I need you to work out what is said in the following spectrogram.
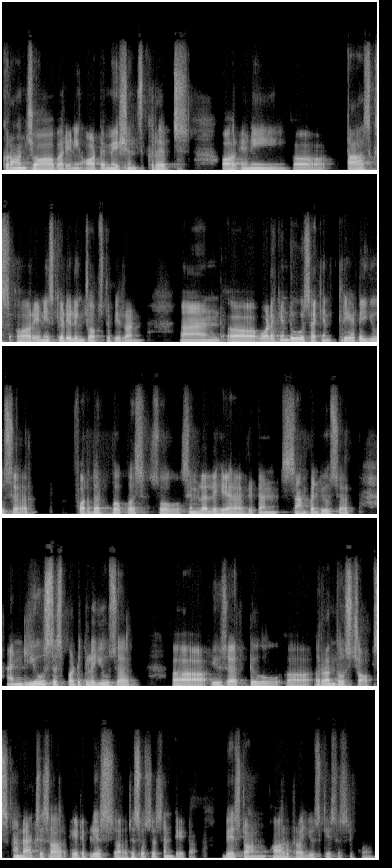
cron job or any automation scripts or any uh, tasks or any scheduling jobs to be run. And uh, what I can do is I can create a user for that purpose. So similarly here I've written sample user and use this particular user user to uh, run those jobs and access our AWS uh, resources and data based on our uh, use cases required.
